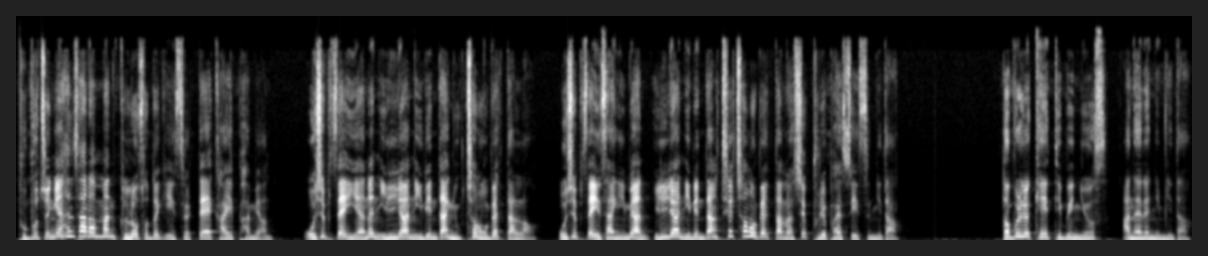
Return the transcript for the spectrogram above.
부부 중에 한 사람만 근로소득이 있을 때 가입하면 50세 이하는 1년 1인당 6,500달러, 50세 이상이면 1년 1인당 7,500달러씩 불입할 수 있습니다. WKTV 뉴스 안혜련입니다.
